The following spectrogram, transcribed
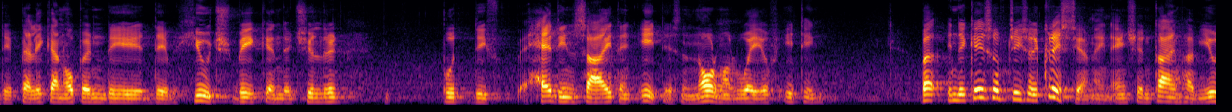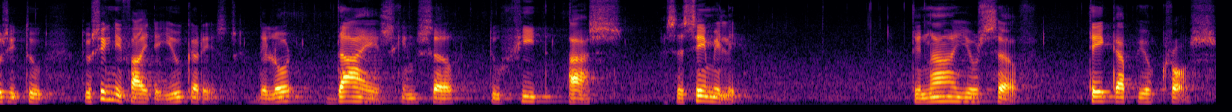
the pelican opened the, the huge beak and the children put the head inside and eat. Is a normal way of eating. But in the case of jesus christian in ancient time have used it to, to signify the eucharist. The lord dies himself to feed us as a simile deny yourself take up your cross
